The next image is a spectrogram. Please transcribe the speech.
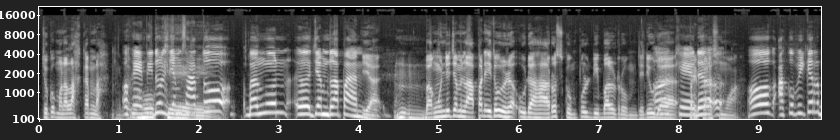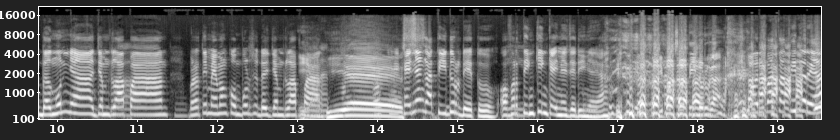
cukup melelahkan lah. gitu. Oke, tidur jam Oke. 1, bangun eh, jam 8. Iya. Bangunnya jam 8 itu udah udah harus kumpul di ballroom. Jadi udah Oke, prepare udah- semua. Oh, aku pikir bangunnya jam 8. Berarti memang kumpul sudah jam 8. Iya. Oke, Yes. kayaknya nggak tidur deh tuh. Overthinking kayaknya jadinya ya. Dipaksa tidur gak? Kalau dipaksa tidur ya.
